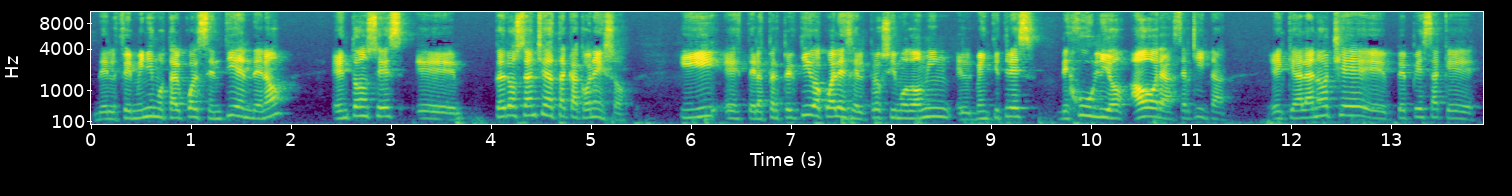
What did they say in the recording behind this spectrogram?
del feminismo tal cual se entiende, ¿no? Entonces, eh, Pedro Sánchez ataca con eso. Y este, la perspectiva, ¿cuál es? El próximo domingo, el 23 de julio, ahora, cerquita, eh, que a la noche eh, PP saque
